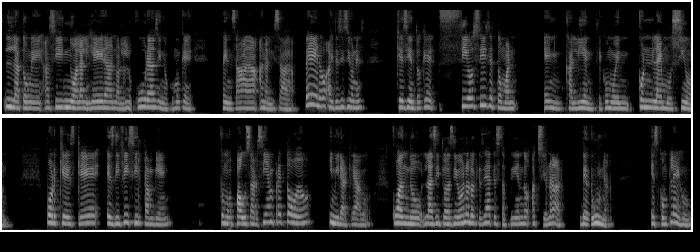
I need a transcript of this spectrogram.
la tomé así, no a la ligera, no a la locura, sino como que pensada, analizada. Pero hay decisiones que siento que sí o sí se toman en caliente, como en con la emoción porque es que es difícil también como pausar siempre todo y mirar qué hago. Cuando la situación o lo que sea te está pidiendo accionar de una, es complejo.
